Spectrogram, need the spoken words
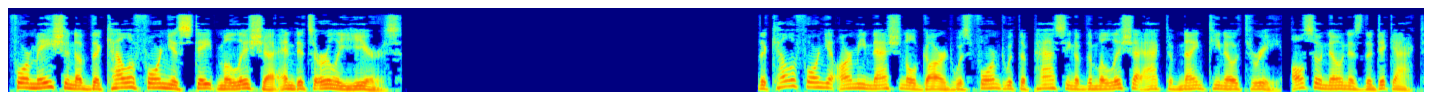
Formation of the California State Militia and its early years. The California Army National Guard was formed with the passing of the Militia Act of 1903, also known as the Dick Act.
